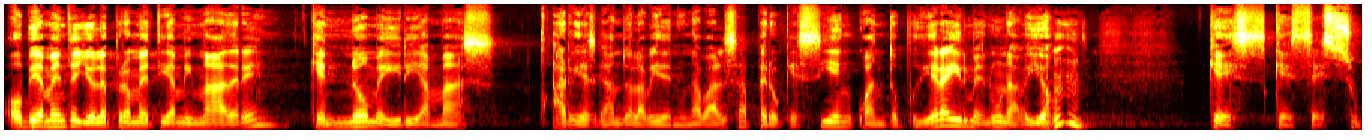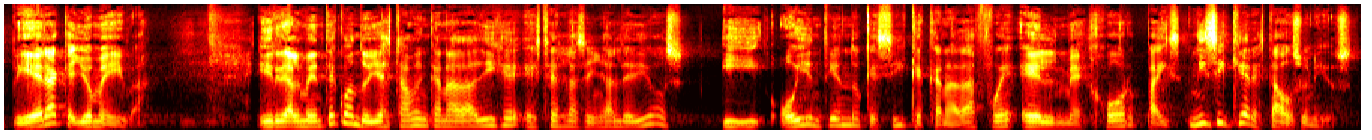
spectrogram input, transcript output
obviamente yo le prometí a mi madre que no me iría más arriesgando la vida en una balsa, pero que sí en cuanto pudiera irme en un avión, que, que se supiera que yo me iba. Y realmente cuando ya estaba en Canadá dije, esta es la señal de Dios. Y hoy entiendo que sí, que Canadá fue el mejor país, ni siquiera Estados Unidos.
